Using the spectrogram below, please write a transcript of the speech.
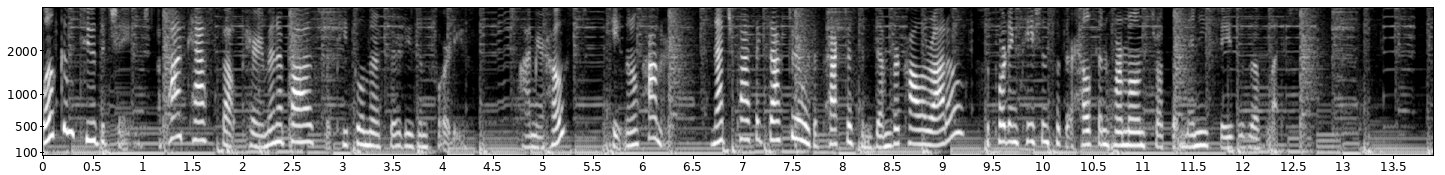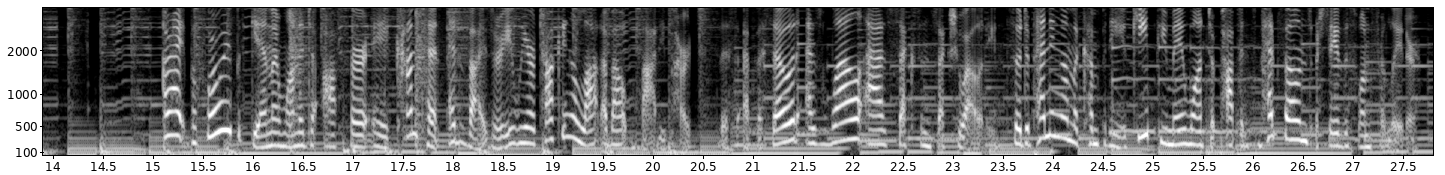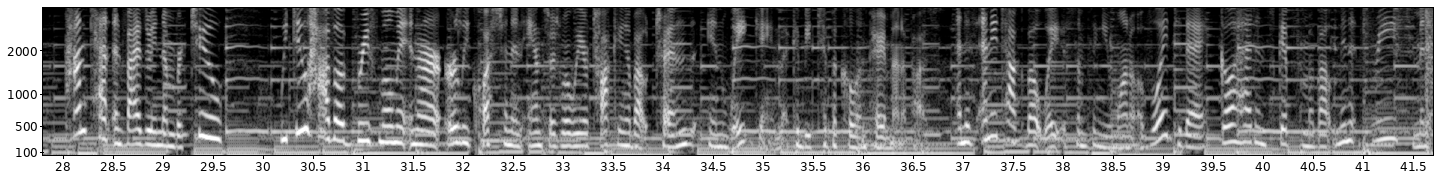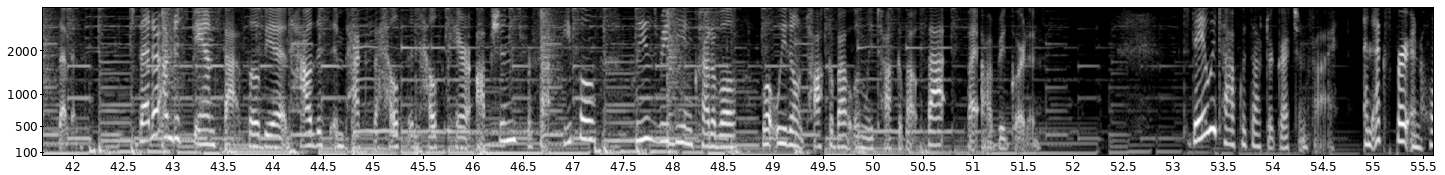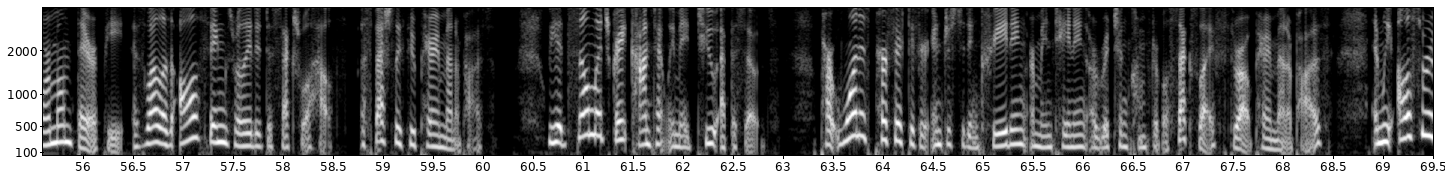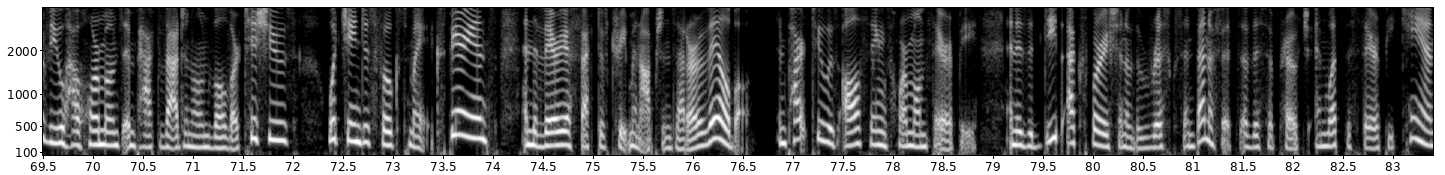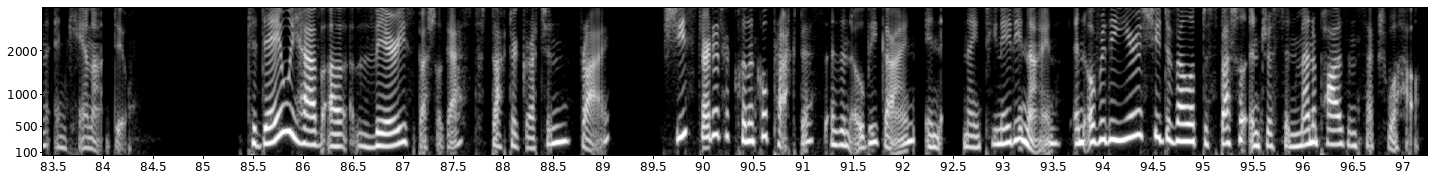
Welcome to The Change, a podcast about perimenopause for people in their 30s and 40s. I'm your host, Caitlin O'Connor, naturopathic doctor with a practice in Denver, Colorado, supporting patients with their health and hormones throughout the many phases of life. All right, before we begin, I wanted to offer a content advisory. We are talking a lot about body parts this episode, as well as sex and sexuality. So, depending on the company you keep, you may want to pop in some headphones or save this one for later. Content advisory number two we do have a brief moment in our early question and answers where we are talking about trends in weight gain that can be typical in perimenopause. And if any talk about weight is something you want to avoid today, go ahead and skip from about minute three to minute seven. To better understand fat phobia and how this impacts the health and healthcare options for fat people, please read the incredible What We Don't Talk About When We Talk About Fat by Aubrey Gordon. Today we talk with Dr. Gretchen Frey, an expert in hormone therapy, as well as all things related to sexual health, especially through perimenopause. We had so much great content, we made two episodes. Part one is perfect if you're interested in creating or maintaining a rich and comfortable sex life throughout perimenopause. And we also review how hormones impact vaginal and vulvar tissues, what changes folks might experience, and the very effective treatment options that are available. And part two is all things hormone therapy and is a deep exploration of the risks and benefits of this approach and what this therapy can and cannot do. Today we have a very special guest, Dr. Gretchen Frey. She started her clinical practice as an OB-GYN in 1989, and over the years she developed a special interest in menopause and sexual health.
